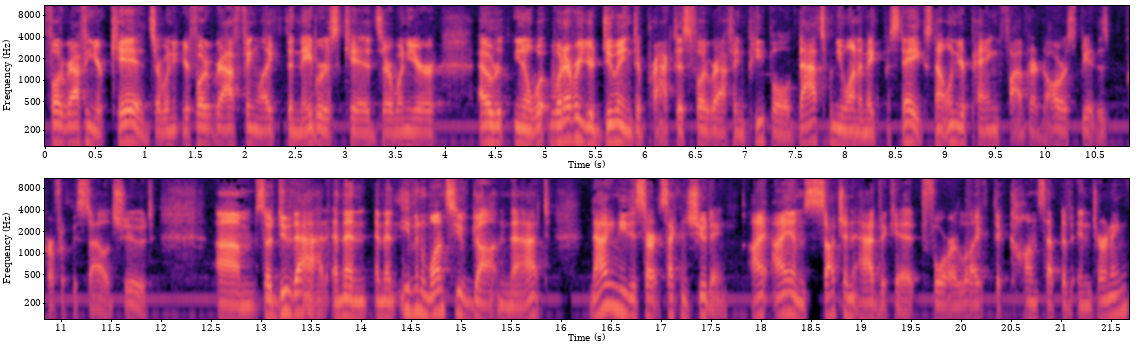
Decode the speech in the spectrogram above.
photographing your kids or when you're photographing like the neighbor's kids or when you're out you know wh- whatever you're doing to practice photographing people that's when you want to make mistakes not when you're paying $500 to be at this perfectly styled shoot um, so do that and then and then even once you've gotten that now you need to start second shooting i i am such an advocate for like the concept of interning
